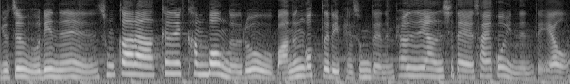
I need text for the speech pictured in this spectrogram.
요즘 우리는 손가락 클릭 한 번으로 많은 것들이 배송되는 편리한 시대에 살고 있는데요.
